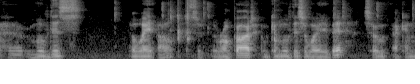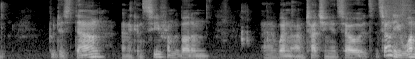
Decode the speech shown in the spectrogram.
uh, move this away. Oh, that's the wrong part. We can move this away a bit. So I can put this down and I can see from the bottom uh, when I'm touching it. So it's, it's only one,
